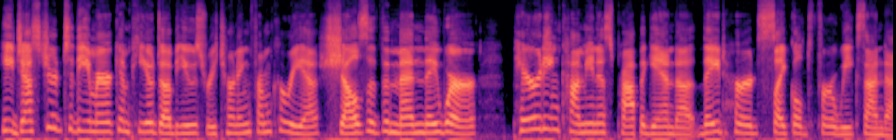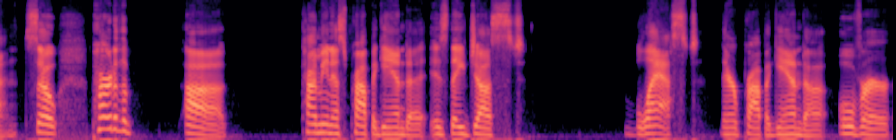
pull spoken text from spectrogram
He gestured to the American POWs returning from Korea, shells of the men they were, parroting communist propaganda they'd heard cycled for weeks on end. So part of the uh, communist propaganda is they just blast their propaganda over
